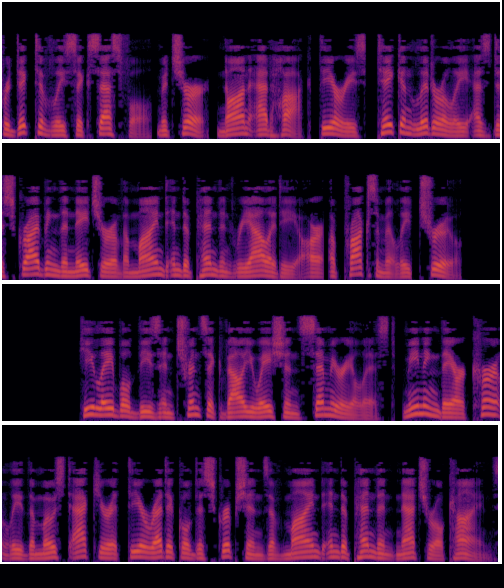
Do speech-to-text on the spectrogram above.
predictively successful mature, non-ad hoc theories, taken literally as describing the nature of a mind-independent reality are approximately true. He labeled these intrinsic valuations semirealist, meaning they are currently the most accurate theoretical descriptions of mind-independent natural kinds.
